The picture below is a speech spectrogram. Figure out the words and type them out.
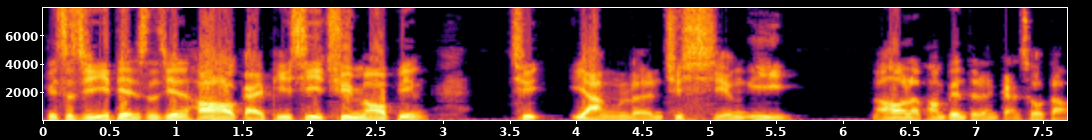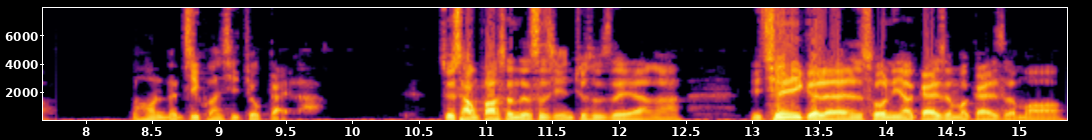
给自己一点时间，好好改脾气，去毛病，去养人，去行义，然后呢，旁边的人感受到，然后你人际关系就改了。最常发生的事情就是这样啊，你劝一个人说你要改什么改什么，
